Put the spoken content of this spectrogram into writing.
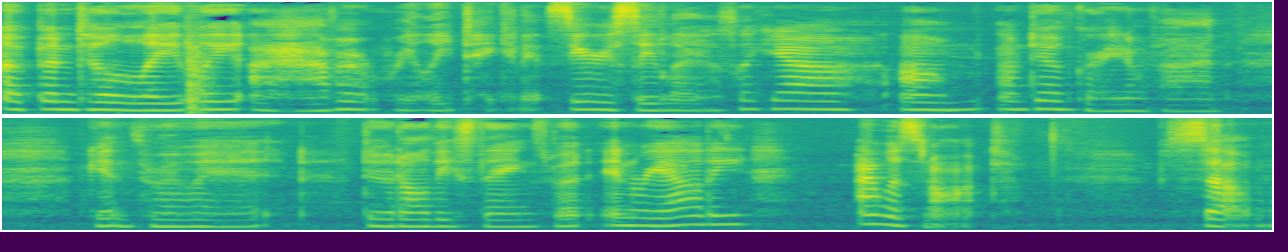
up until lately I haven't really taken it seriously. Like I was like yeah um I'm doing great I'm fine I'm getting through it doing all these things but in reality I was not. So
